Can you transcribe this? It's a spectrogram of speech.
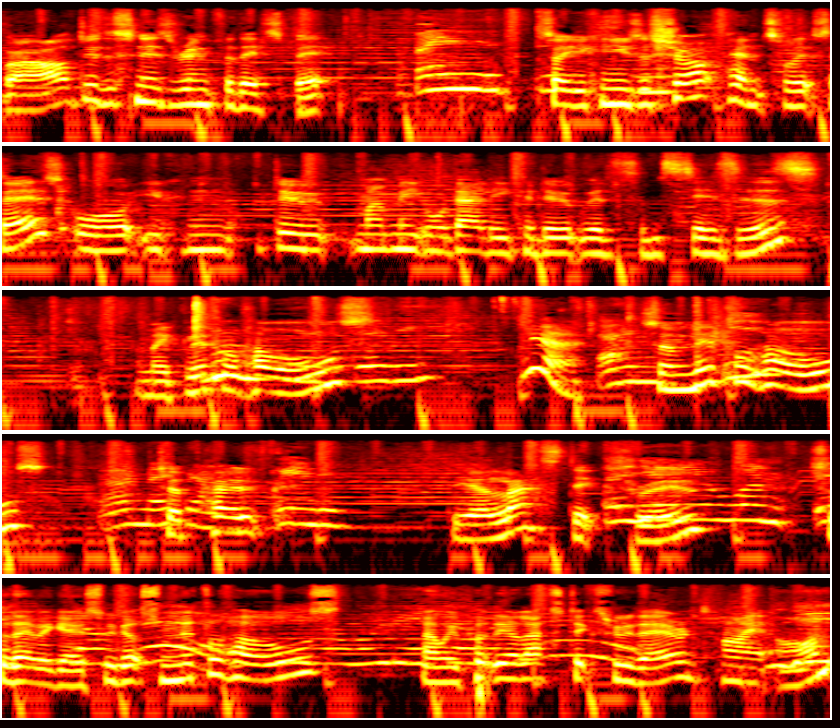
Well, I'll do the snizzering for this bit. So you can use a sharp pencil, it says, or you can do, mummy or daddy could do it with some scissors. And make little holes. Yeah, some little holes to poke the elastic through. So there we go. So we've got some little holes and we put the elastic through there and tie it on.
